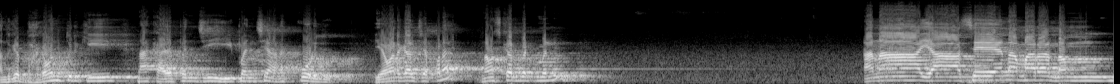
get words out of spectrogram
అందుకే భగవంతుడికి నాకు అది పంచి ఈ పంచి అనకూడదు. ఏమనగాలి చెప్పనా? నమస్కారం పెట్టి మళ్ళీ. అనాయాసేన మరణం.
